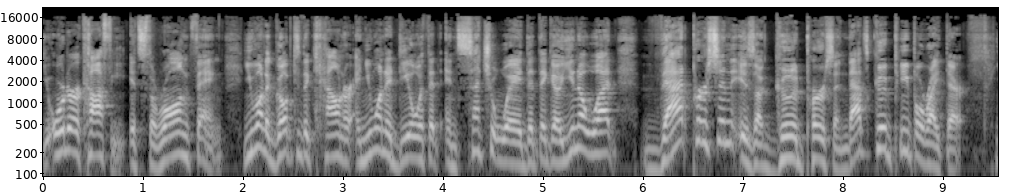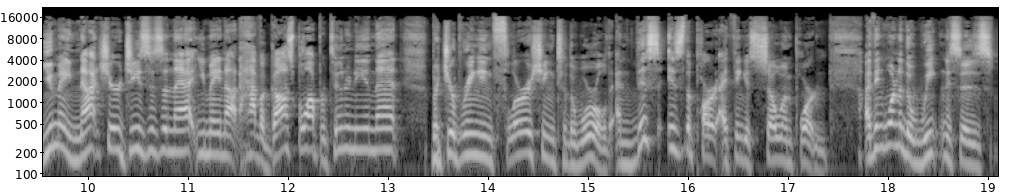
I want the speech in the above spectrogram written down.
You order a coffee, it's the wrong thing. You want to go up to the counter and you want to deal with it in such a way that they go, you know what? That person is a good person. That's good people right there. You may not share Jesus in that. You may not have a gospel opportunity in that, but you're bringing flourishing to the world. And this is the part I think is so important. I think one of the weaknesses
